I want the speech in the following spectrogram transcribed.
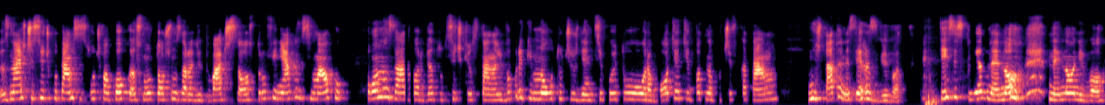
знаеш, че всичко там се случва по-късно, точно заради това, че са остров и някак си малко по-назад вървят от всички останали, въпреки многото чужденци, които работят, идват на почивка там, нещата не се развиват. Те се стоят на едно, на едно ниво.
